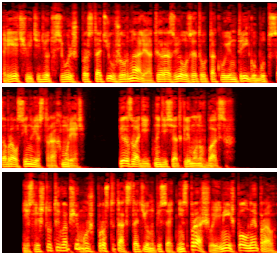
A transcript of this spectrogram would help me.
Речь ведь идет всего лишь про статью в журнале, а ты развел из этого такую интригу, будто собрался инвестора охмурять и разводить на десяток лимонов баксов. Если что, ты вообще можешь просто так статью написать, не спрашивая, имеешь полное право,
